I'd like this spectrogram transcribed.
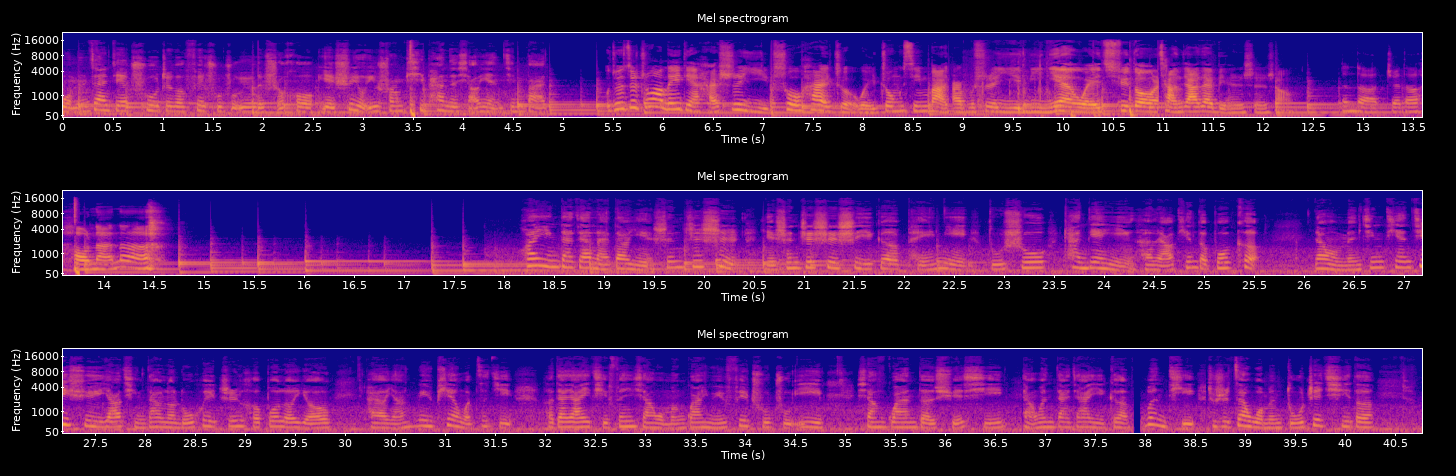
我们在接触这个废除主义的时候，也是有一双批判的小眼睛吧。我觉得最重要的一点还是以受害者为中心吧，而不是以理念为驱动强加在别人身上。真的觉得好难啊！欢迎大家来到野生知识。野生知识是一个陪你读书、看电影和聊天的播客。那我们今天继续邀请到了芦荟汁和菠萝油，还有洋芋片，我自己和大家一起分享我们关于废除主义相关的学习。想问大家一个问题，就是在我们读这期的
